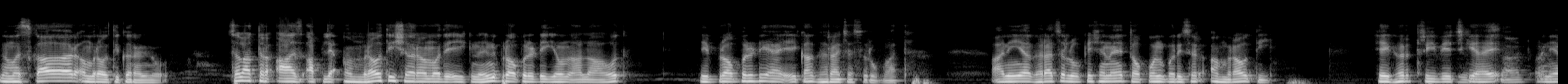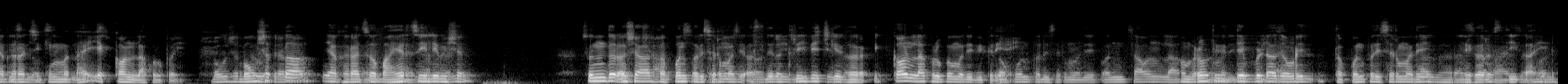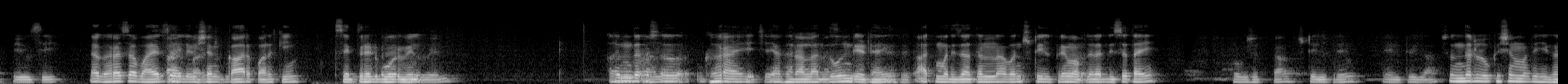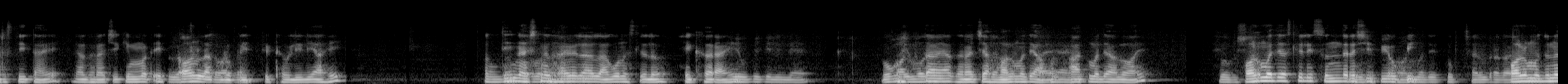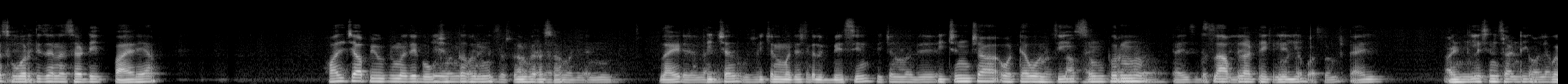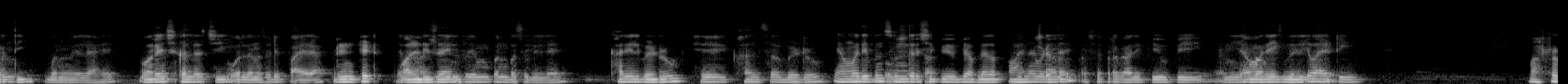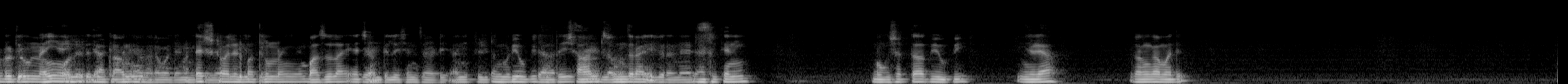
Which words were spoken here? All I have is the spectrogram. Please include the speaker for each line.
Speaker 1: नमस्कार अमरावतीकरांनो चला तर आज आपल्या अमरावती शहरामध्ये एक नवीन प्रॉपर्टी घेऊन आलो आहोत. ही प्रॉपर्टी आहे एका घराच्या स्वरूपात. आणि या घराचं लोकेशन आहे तपोवन परिसर अमरावती. हे घर थ्री बी एच के आहे आणि या घराची किंमत आहे एकावन्न लाख रुपये. बघू शकता या घराचं बाहेरचं इलिव्हेशन सुंदर अशा तपन परिसरमध्ये असलेलं थ्री बी एच के घर एकावन्न लाख रुपयामध्ये विक्री आहे.
Speaker 2: तपोवन परिसरमध्ये पंचावन्न लाख
Speaker 1: अमरावती विद्यापीठाजवळील तपन परिसरमध्ये हे घर स्थित आहे.
Speaker 2: पीयूसी
Speaker 1: या घराचं बाहेरचं elevation car parking separate borewell सुंदर असं घर आहे. या घराला दोन गेट आहे. आतमध्ये जाताना वन स्टील फ्रेम आपल्याला दिसत आहे.
Speaker 2: बघू शकता स्टील फ्रेम एंट्रीला
Speaker 1: सुंदर लोकेशनमध्ये हे घर स्थित आहे. या घराची किंमत एकावन्न लाख रुपये इतकी ठेवलेली आहे. अगदी नॅशनल हायवेला लागून असलेलं हे घर आहे.
Speaker 2: पीयूपी केलेली आहे.
Speaker 1: बघू शकता या घराच्या हॉलमध्ये आपण आतमध्ये आलो आहे. हॉलमध्ये असलेली सुंदर अशी पीओपी
Speaker 2: खूप छान प्रकार
Speaker 1: हॉलमधूनच वरती जाण्यासाठी पायऱ्या. हॉलच्या पीओपी मध्ये बघू शकता तुम्ही सुंदर असं लाइट किचन किचनमध्ये असलेलं बेसिन
Speaker 2: किचनमध्ये
Speaker 1: किचनच्या ओट्यावरती संपूर्ण
Speaker 2: टाईल्स
Speaker 1: स्लॅबला टेकलेली टाईल साठी वरती
Speaker 2: बनवलेले आहे.
Speaker 1: ऑरेंज कलरची
Speaker 2: वर जाण्यासाठी पायऱ्या
Speaker 1: प्रिंटेड वॉल डिझाईन
Speaker 2: फ्रेम पण बसवलेली आहे.
Speaker 1: खालील बेडरूम
Speaker 2: हे खालचं बेडरूम
Speaker 1: यामध्ये पण सुंदर अशी पीओपी आपल्याला पाहायला मिळत आहे.
Speaker 2: अशा प्रकारे पीयूपी आणि
Speaker 1: यामध्ये एक window आहे. मास्टर बेडरूम नाही आहे. Attach toilet. बाथरूम नाही आहे. बाजूला आहे याच्या.
Speaker 2: व्हेंटिलेशनसाठी आणि
Speaker 1: पीओपी छान सुंदर आहे. या ठिकाणी बघू शकता पीओपी निळ्या रंगामध्ये.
